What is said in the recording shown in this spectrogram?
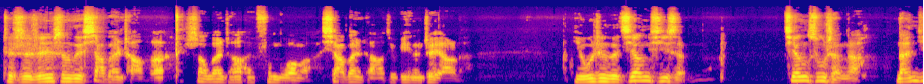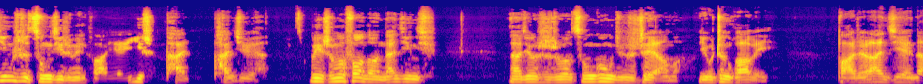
这是人生的下半场啊！上半场很风光啊，下半场就变成这样了。由这个江西省、江苏省啊、南京市中级人民法院一审判判决。为什么放到南京去？那就是说，中共就是这样嘛，由政法委把这案件呢，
